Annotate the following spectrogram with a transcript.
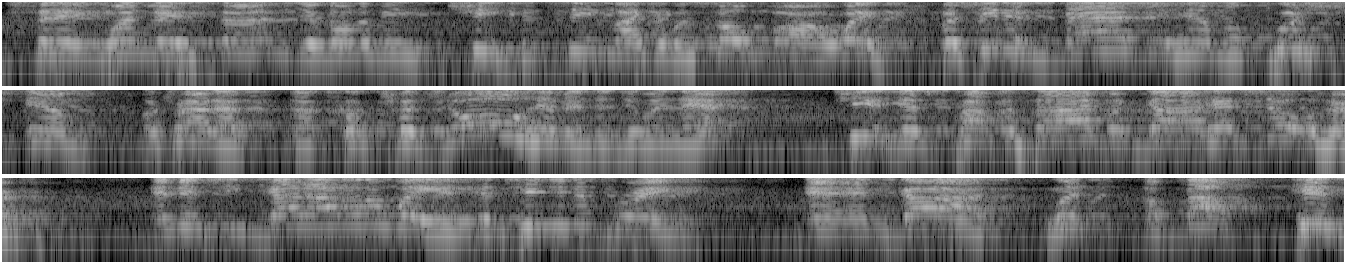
saying, one day, son, you're going to be chief. It seemed like it was so far away, but she didn't badger him or push him or try to uh, cajole him into doing that. She had just prophesied what God had showed her. And then she got out of the way and continued to pray. And God went about his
